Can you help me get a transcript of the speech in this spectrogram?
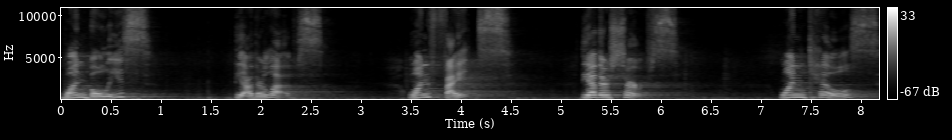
One bullies, the other loves. One fights, the other serves. One kills,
